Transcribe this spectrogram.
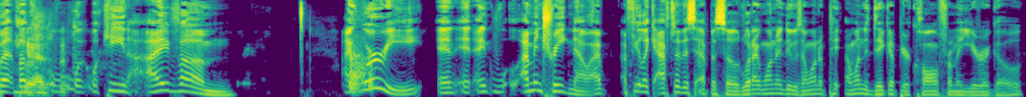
but but Yeah. Wa- Wa- Joaquin, I've um, I worry, and, and, and I'm intrigued now. I, I feel like after this episode, what I want to do is I want to I want to dig up your call from a year ago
